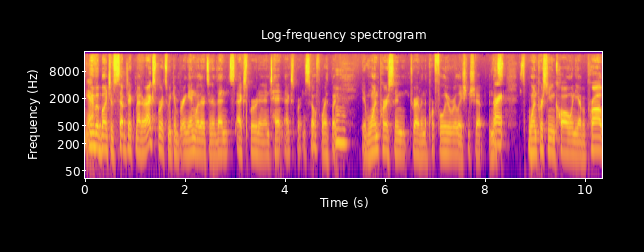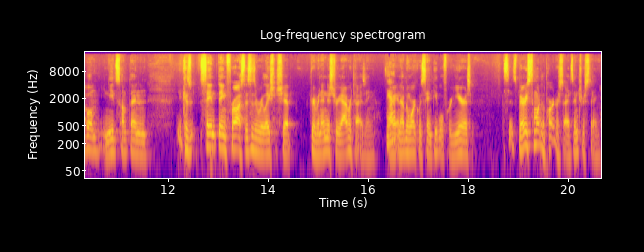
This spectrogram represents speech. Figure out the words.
Yeah. We have a bunch of subject matter experts we can bring in, whether it's an events expert, an intent expert, and so forth. But mm-hmm. You have one person driving the portfolio relationship, and that's Right. it's one person you can call when you have a problem, you need something, and because same thing for us. This is a relationship-driven industry, advertising, Yeah. right? And I've been working with the same people for years. It's, it's very similar to the partner side. It's interesting.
